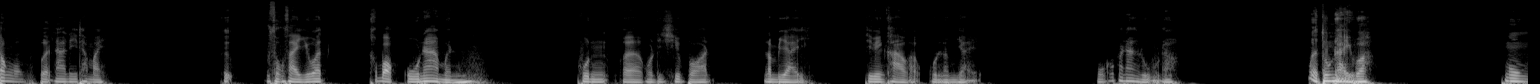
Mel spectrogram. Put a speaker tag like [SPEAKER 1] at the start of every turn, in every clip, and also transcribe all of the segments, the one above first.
[SPEAKER 1] ต้องงงเปิดหน้านี้ทำไม คือกูสงสัยอยู่ว่าเขาบอกกูหน้าเหมือน คุณเอ่อคนที่ชื่อบอสลำใหญ่ที่เป็นข่าวกับคุณลำใหญ่ผมก็มานั่งดูเนาะเหมือนตรงไหนวะงง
